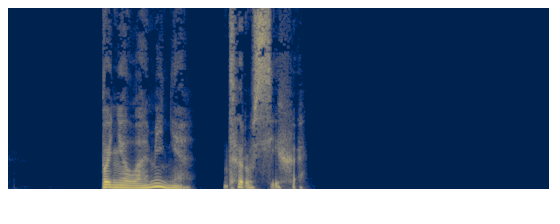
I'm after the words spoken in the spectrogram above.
Поняла меня, трусиха?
